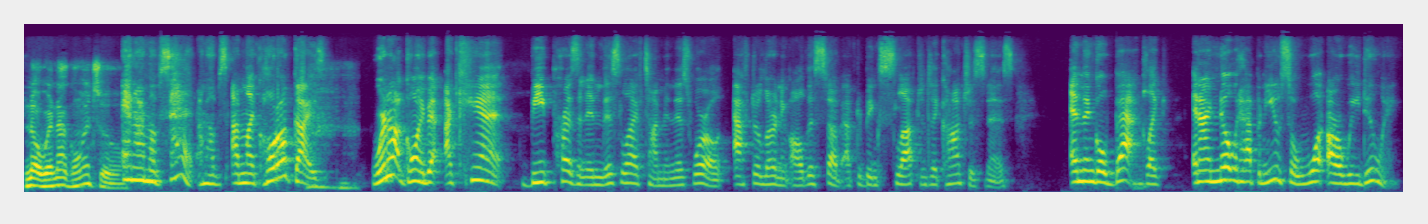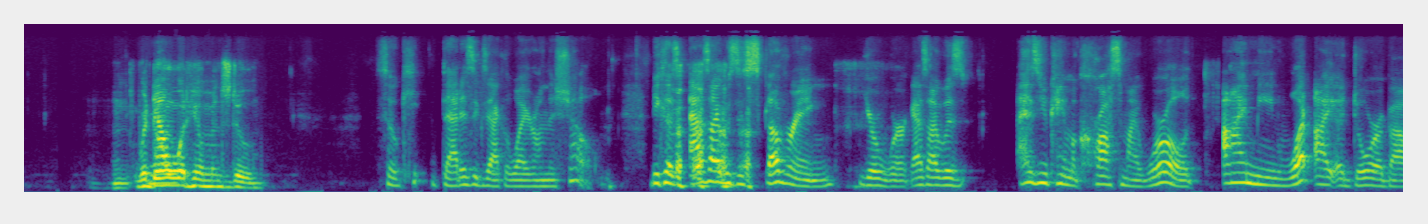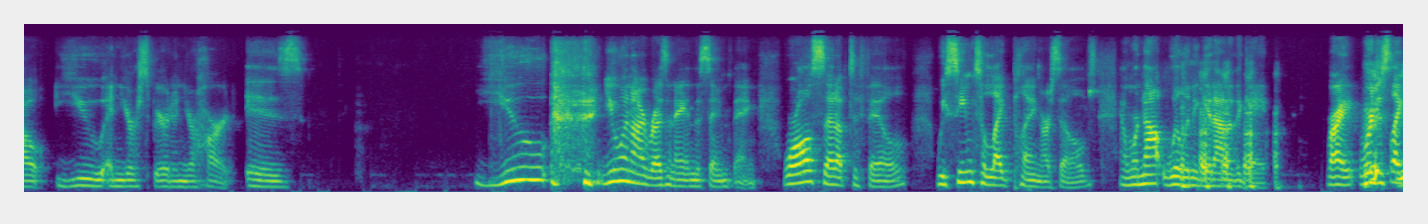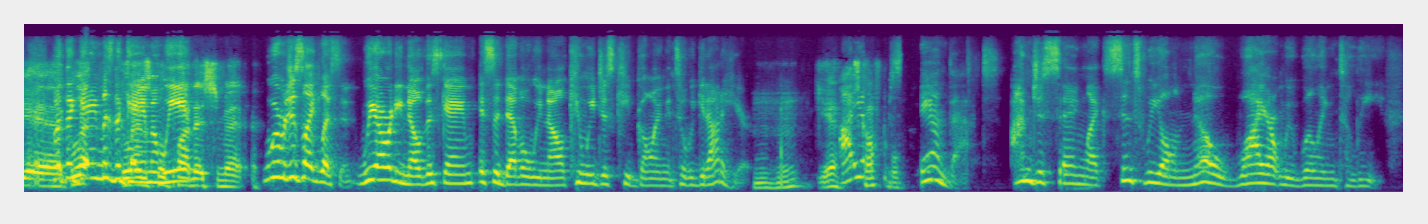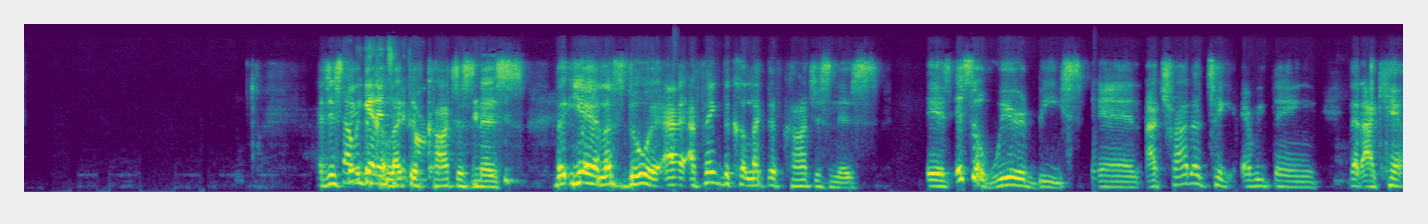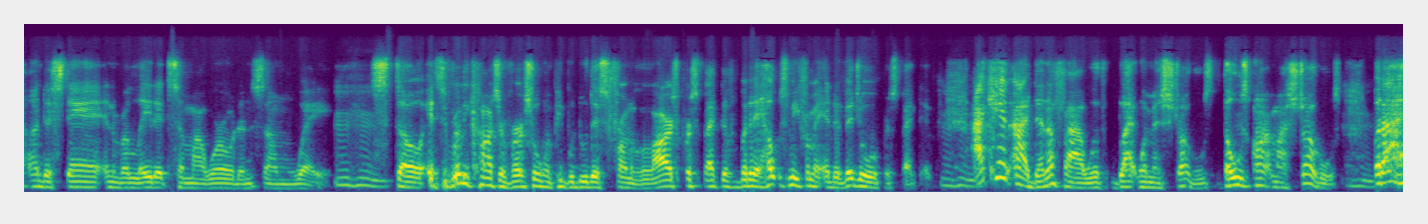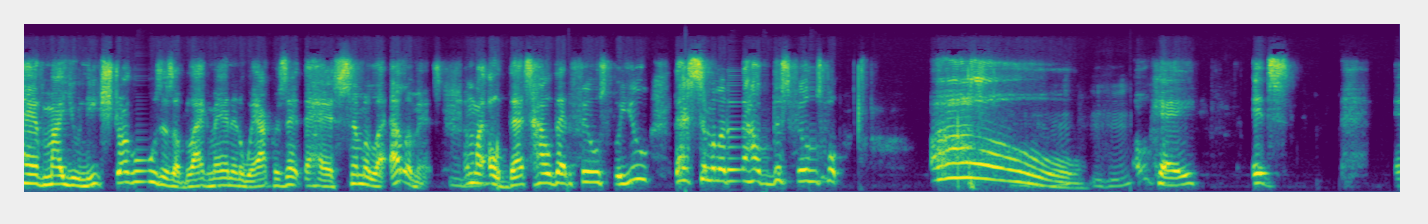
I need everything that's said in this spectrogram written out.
No, we're not going to. And I'm upset. I'm upset. I'm like, hold up, guys. We're not going back. I can't be present in this lifetime, in this world, after learning all this stuff, after being slapped into consciousness, and then go back. Like, and I know what happened to you. So what are we doing? Mm-hmm. We're doing now, what humans do. So that is exactly why you're on this show. Because as I was discovering your work, as I was, as you came across my world, I mean, what I adore about you and your spirit and your heart is you you and I resonate in the same thing. We're all set up to fail. We seem to like playing ourselves and we're not willing to get out of the game right? We're just like, yeah, but the game is the game, and we punishment. we were just like, listen, we already know this game. It's the devil we know. Can we just keep going until we get out of here? Mm-hmm. Yeah, I understand that. I'm just saying, like, since we all know, why aren't we willing to leave? I just think the collective the consciousness. the, yeah, let's do it. I, I think the collective consciousness is it's a weird beast, and I try to take everything that I can't understand and relate it to my world in some way. Mm-hmm. So it's really controversial when people do this from a large perspective, but it helps me from an individual perspective. Mm-hmm. I can't identify with Black women's struggles. Those aren't my struggles, mm-hmm. but I have my unique struggles as a Black man in the way I present that has similar elements. I'm like, mm-hmm. oh, that's how that feels for you. That's similar to how this feels for. Oh, mm-hmm. okay. It's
